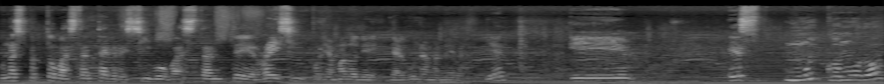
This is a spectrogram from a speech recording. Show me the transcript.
un aspecto bastante agresivo, bastante racing, por llamarlo de, alguna manera. Bien, y es muy cómodo.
